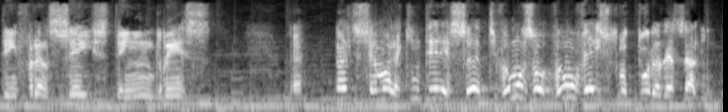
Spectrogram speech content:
tem francês, tem inglês. Né? Nós dissemos, olha que interessante, vamos, vamos ver a estrutura dessa língua.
